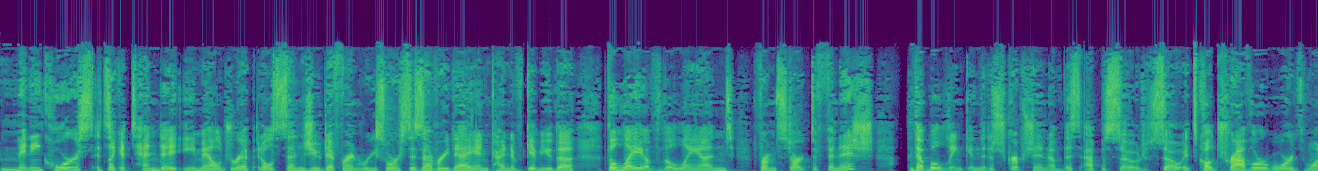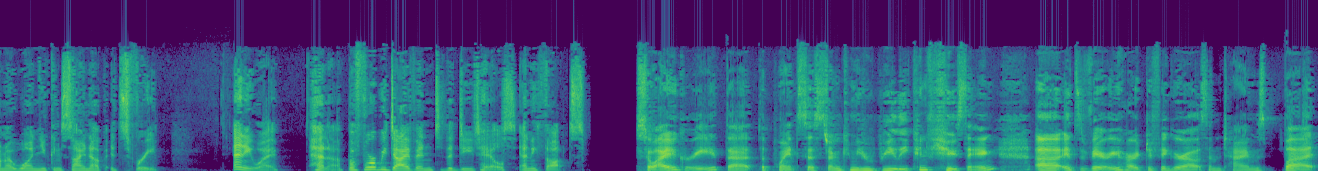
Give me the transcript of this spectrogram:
mini course. It's like a 10 day email drip. It'll send you different resources every day and kind of give you the, the lay of the land from start to finish that we'll link in the description of this episode. So it's called Travel Rewards 101. You can sign up. It's free. Anyway, Henah, before we dive into the details, any thoughts? So I agree that the point system can be really confusing. Uh, it's very hard to figure out sometimes, but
